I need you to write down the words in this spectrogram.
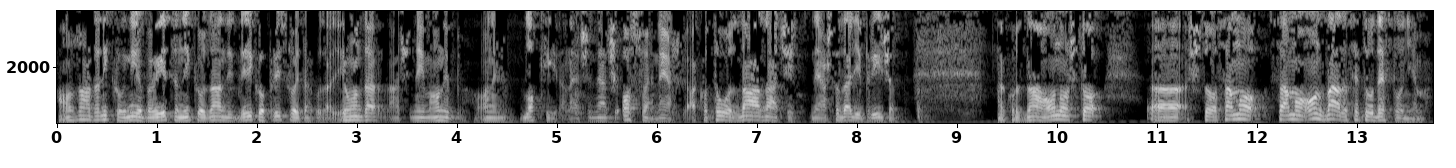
A on zna da nikog nije obavijestio, niko zna, niko prisvoji i tako dalje. I onda, znači, nema, on je, on je blokira, znači, znači osvoje nešto. Ako to zna, znači, nema što dalje pričati. Ako zna ono što, uh, što samo, samo on zna da se to desilo njemu. Uh,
